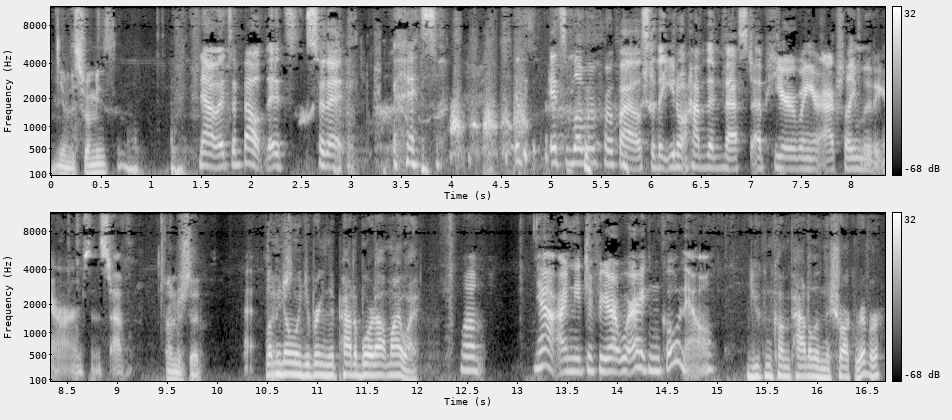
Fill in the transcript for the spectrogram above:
You have the swimmies. No, it's a belt. It's so that it's it's it's lower profile so that you don't have the vest up here when you're actually moving your arms and stuff. Understood. Let me know when you bring the paddleboard out my way. Well, yeah, I need to figure out where I can go now. You can come paddle in the Shark River.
